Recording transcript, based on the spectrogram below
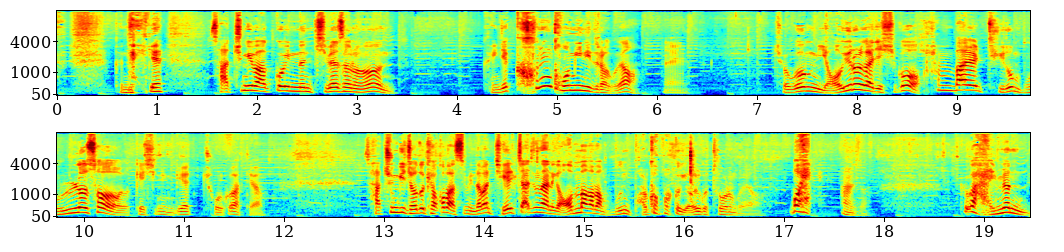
근데 이게 사춘기 맞고 있는 집에서는 굉장히 큰 고민이더라고요. 네. 조금 여유를 가지시고 한 발 뒤로 물러서 계시는 게 좋을 것 같아요. 사춘기 저도 겪어봤습니다만 제일 짜증나는 게 엄마가 막 문 벌컥벌컥 열고 들어오는 거예요. 뭐해? 하면서. 그거 알면,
